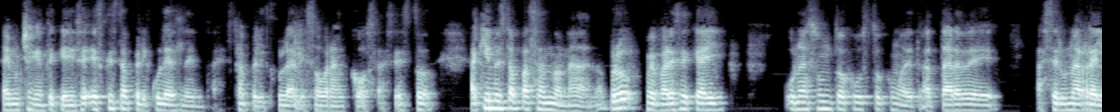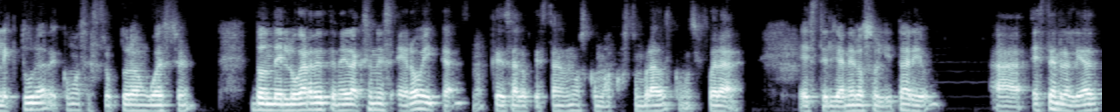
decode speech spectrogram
hay mucha gente que dice, es que esta película es lenta, esta película le sobran cosas, esto, aquí no está pasando nada, ¿no? Pero me parece que hay un asunto justo como de tratar de hacer una relectura de cómo se estructura un western, donde en lugar de tener acciones heroicas, ¿no? que es a lo que estamos como acostumbrados, como si fuera este, el llanero solitario, este en realidad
